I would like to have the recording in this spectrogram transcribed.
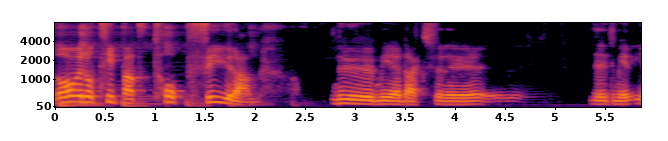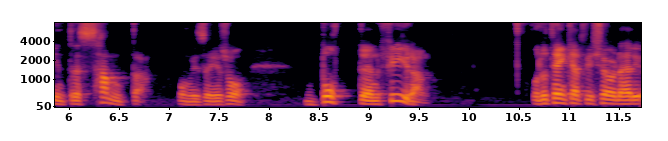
Då har vi då tippat toppfyran. Nu är det mer dags för det, det lite mer intressanta, om vi säger så. Bottenfyran. Och då tänker jag att vi kör det här i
